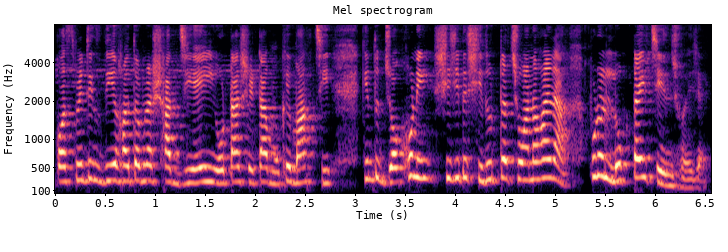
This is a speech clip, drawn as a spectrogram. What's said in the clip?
কসমেটিক্স দিয়ে হয়তো আমরা সাজছি এই ওটা সেটা মুখে মাখছি, কিন্তু যখনই সিঁচিতে সিঁদুরটা ছোঁয়ানো হয় না, পুরো লোকটাই চেঞ্জ হয়ে যায়।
